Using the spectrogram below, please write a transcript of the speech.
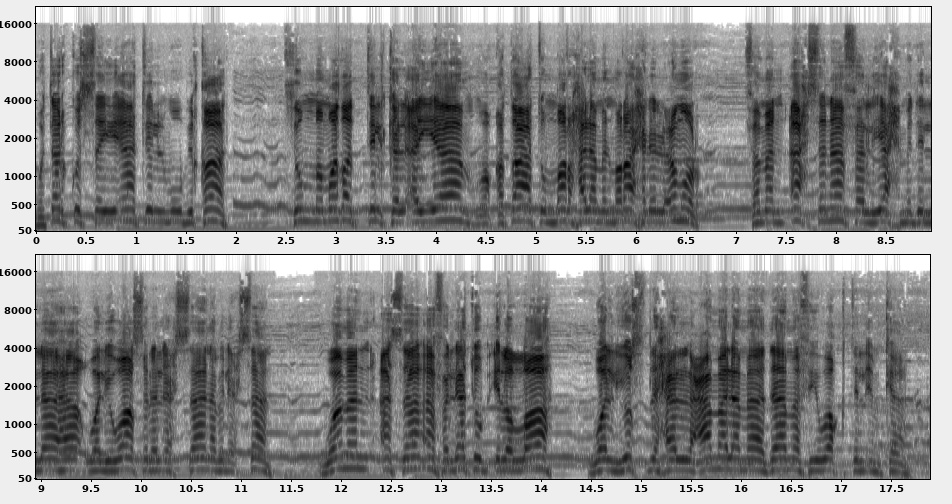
وترك السيئات الموبقات. ثم مضت تلك الأيام وقطعتم مرحلة من مراحل العمر. فمن أحسن فليحمد الله وليواصل الإحسان بالإحسان ومن أساء فليتب إلى الله. وليصلح العمل ما دام في وقت الإمكان.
